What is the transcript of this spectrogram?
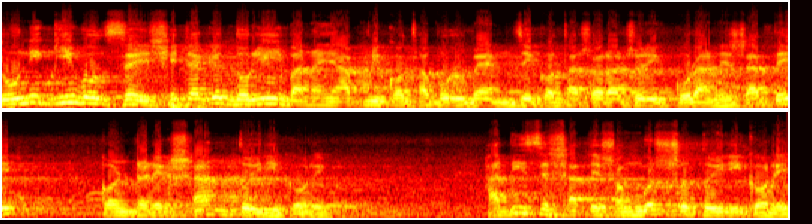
উনি কি বলছে, সেটাকে দলিল বানাই আপনি কথা বলবেন, যে কথা সরাসরি কোরআনের সাথে কন্ট্রাডিকশন তৈরি করে, হাদিসের সাথে সংঘর্ষ তৈরি করে।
